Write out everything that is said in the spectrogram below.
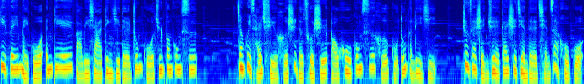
亦非美国 NDA 法律下定义的中国军方公司，将会采取合适的措施保护公司和股东的利益，正在审阅该事件的潜在后果。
